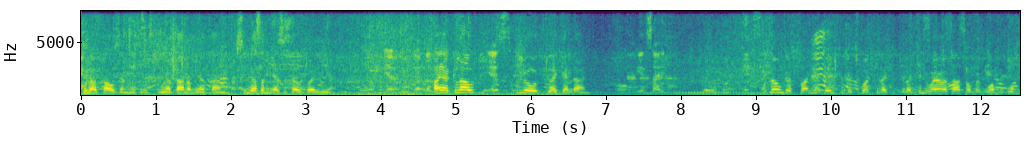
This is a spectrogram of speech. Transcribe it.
Kula 1000 mzee. 500 500. Si sasa 600 utoe 100. Aya Cloud, Yes. hiyo tuweke ndani. Inside. Mzee, ungefanyia bei tungechukua kila kitu, lakini wewe sasa umekuwa mgumu.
